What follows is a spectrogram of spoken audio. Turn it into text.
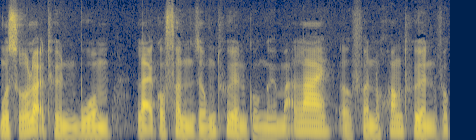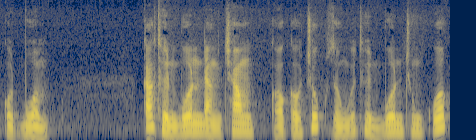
Một số loại thuyền buồm lại có phần giống thuyền của người Mã Lai ở phần khoang thuyền và cột buồm. Các thuyền buôn đằng trong có cấu trúc giống với thuyền buôn Trung Quốc.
